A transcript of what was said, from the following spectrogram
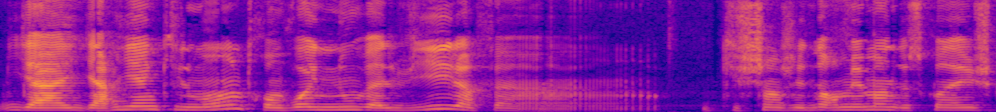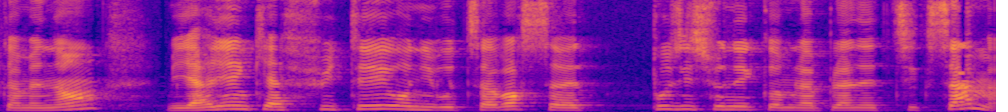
il n'y a, rien qui le montre. On voit une nouvelle ville, enfin, qui change énormément de ce qu'on a eu jusqu'à maintenant. Mais il n'y a rien qui a fuité au niveau de savoir si ça va être positionné comme la planète Sixam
